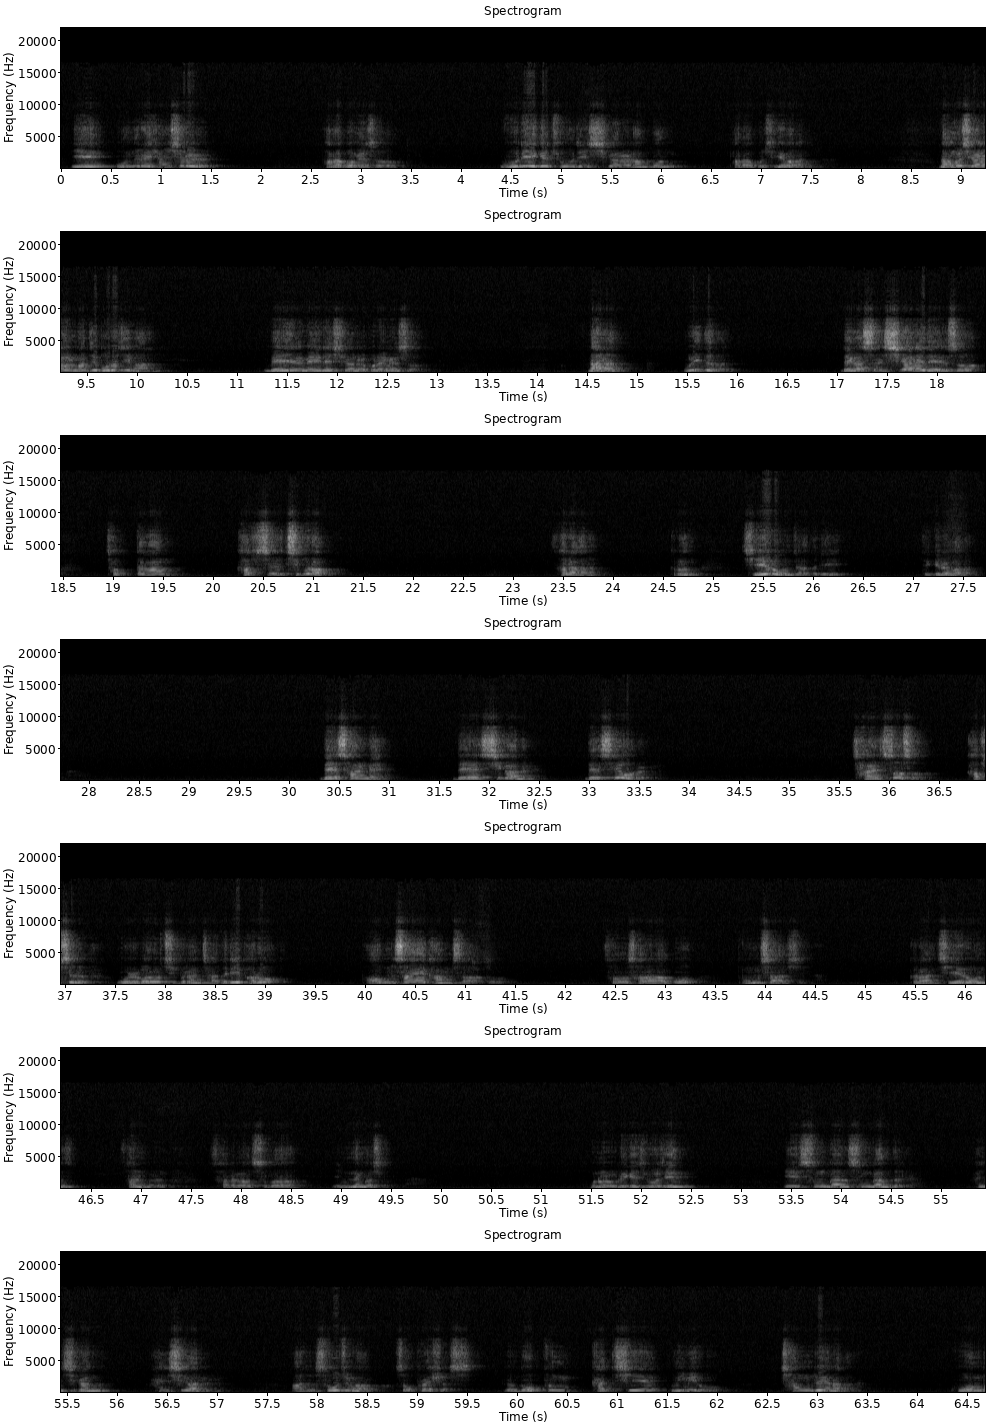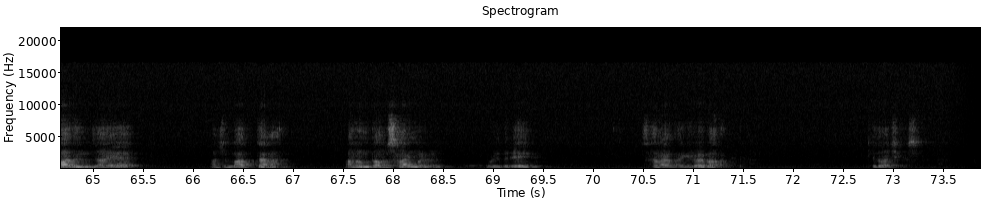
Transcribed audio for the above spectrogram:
이 오늘의 현실을 바라보면서 우리에게 주어진 시간을 한번 바라보시기 바랍니다. 남은 시간이 얼마인지 모르지만 매일매일의 시간을 보내면서 나는 우리들은 내가 쓴 시간에 대해서 적당한 값을 지불하고 살아가는 그런 지혜로운 자들이 되기를 바랍니다. 내 삶에 내 시간을 내 세월을 잘 써서 값을 올바로 지불한 자들이 바로 범사에 감사하고 서로 사랑하고 있는 그러한 지혜로운 삶을 살아갈 수가 있는 것입니다. 오늘 우리에게 주어진 이 순간순간들, 한 시간, 한 시간을 아주 소중하고, so precious, 높은 가치의 의미로 창조해 나가는 구원받은 자의 아주 마땅한 아름다운 삶을 우리들이 살아가기를 바랍니다. 기도하시겠습니다.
